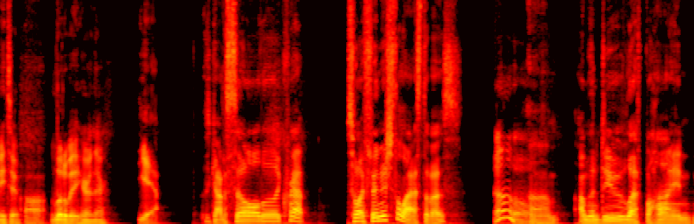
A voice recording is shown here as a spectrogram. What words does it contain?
Me too. Uh, A little bit here and there. yeah. Got to sell all the crap. So I finished The Last of Us. Oh, Um, I'm gonna do Left Behind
